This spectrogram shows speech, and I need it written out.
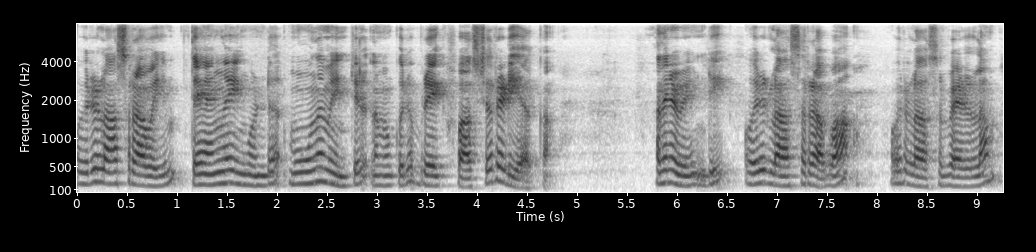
ഒരു ഗ്ലാസ് റവയും തേങ്ങയും കൊണ്ട് മൂന്ന് മിനിറ്റിൽ നമുക്കൊരു ബ്രേക്ക്ഫാസ്റ്റ് റെഡിയാക്കാം. അതിനുവേണ്ടി ഒരു ഗ്ലാസ് റവ ഒരു ഗ്ലാസ് വെള്ളം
